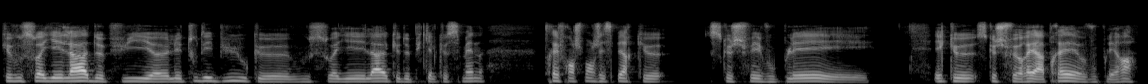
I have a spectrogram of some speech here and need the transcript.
Que vous soyez là depuis les tout débuts ou que vous soyez là que depuis quelques semaines, très franchement, j'espère que ce que je fais vous plaît et, et que ce que je ferai après vous plaira.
